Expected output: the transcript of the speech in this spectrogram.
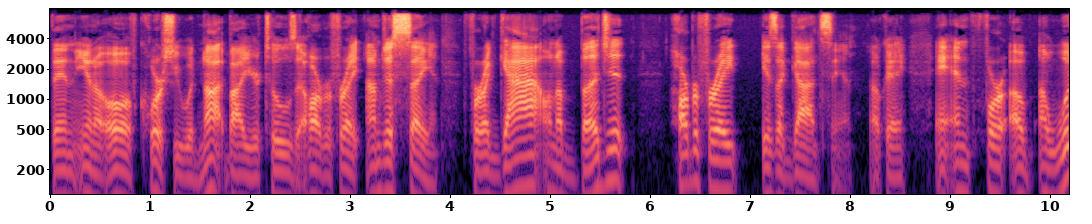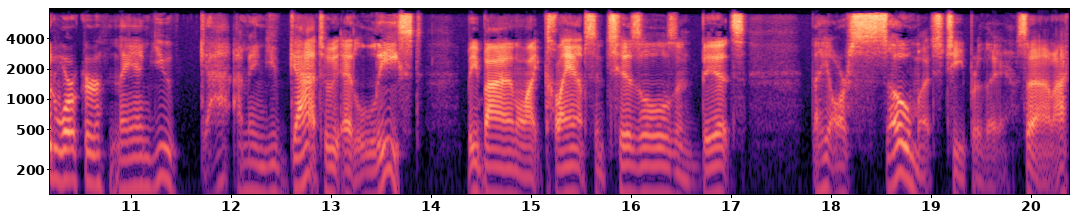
then, you know, oh, of course you would not buy your tools at Harbor Freight. I'm just saying, for a guy on a budget, Harbor Freight is a godsend, okay? And, and for a, a woodworker, man, you've got, I mean, you've got to at least be buying like clamps and chisels and bits. They are so much cheaper there. So I,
